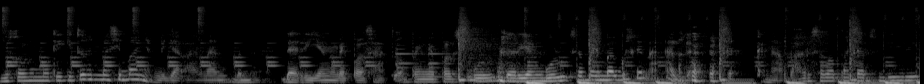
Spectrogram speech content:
Ya kalau mau kayak gitu kan masih banyak di jalanan. Benar dari yang level 1 sampai yang level 10 dari yang buluk sampai yang bagus kan ada. Kenapa harus sama pacar sendiri?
